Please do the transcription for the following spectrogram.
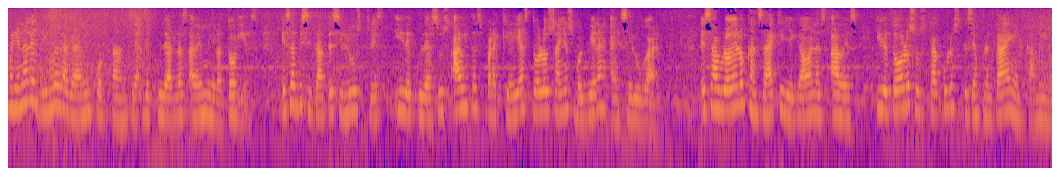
Mariana les dijo de la gran importancia de cuidar las aves migratorias, esas visitantes ilustres, y de cuidar sus hábitats para que ellas todos los años volvieran a ese lugar. Les habló de lo cansada que llegaban las aves y de todos los obstáculos que se enfrentaban en el camino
